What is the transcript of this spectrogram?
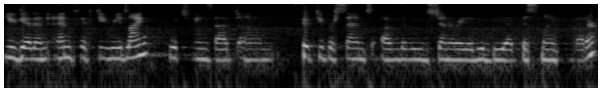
you get an N50 read length, which means that 50% um, of the reads generated would be at this length better.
